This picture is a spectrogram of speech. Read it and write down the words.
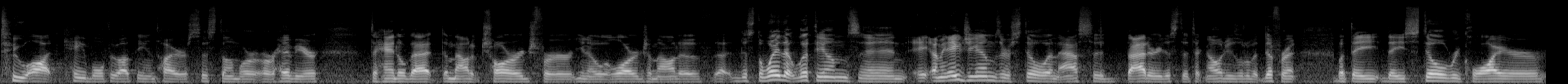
2-aught cable throughout the entire system or, or heavier to handle that amount of charge for you know a large amount of uh, just the way that lithiums and I mean AGMs are still an acid battery just the technology is a little bit different but they they still require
